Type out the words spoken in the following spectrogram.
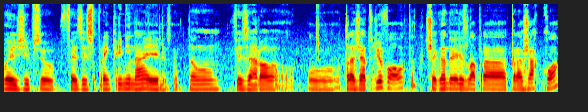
o egípcio fez isso pra incriminar eles, né? Então, fizeram o, o trajeto de volta, chegando eles lá pra Jacó,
